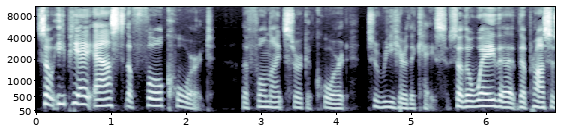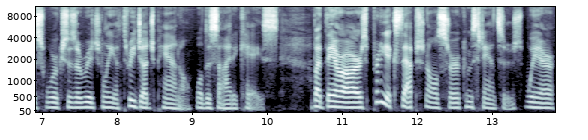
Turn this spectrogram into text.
So EPA asked the full court, the full Ninth Circuit Court, to rehear the case. So the way the, the process works is originally a three judge panel will decide a case. But there are pretty exceptional circumstances where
